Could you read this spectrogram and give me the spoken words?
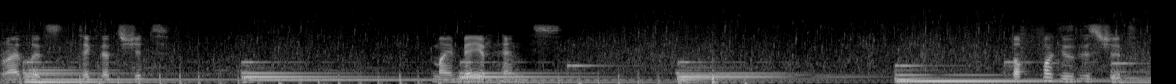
Right, let's take that shit. My bare hands. The fuck is this shit?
